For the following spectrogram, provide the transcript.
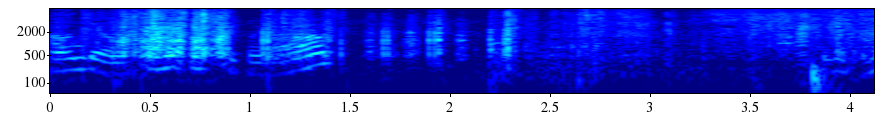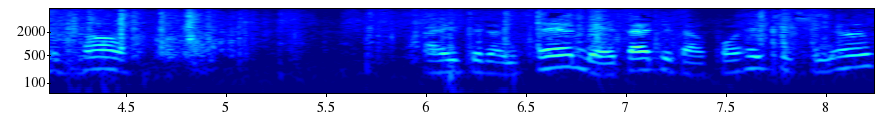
가운데 이렇게 해주시고요. 이렇게 해서 아이들한테 메달이라고 해주시면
